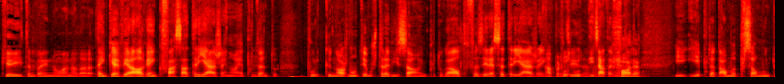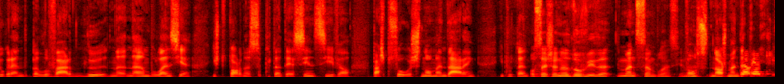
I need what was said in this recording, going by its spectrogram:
que aí também não há nada... Tem que haver alguém que faça a triagem, não é? Portanto, porque nós não temos tradição em Portugal de fazer essa triagem. À partida. Por, é? exatamente. Fora e, e, portanto, há uma pressão muito grande para levar de, na, na ambulância. Isto torna-se, portanto, é sensível para as pessoas se não mandarem e, portanto... Ou seja, na dúvida, mande-se ambulância. Vão -se, Nós mandamos... É que...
